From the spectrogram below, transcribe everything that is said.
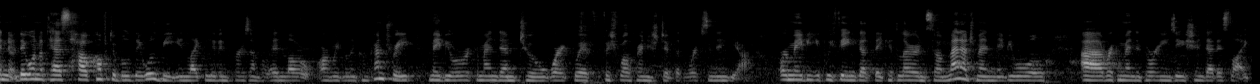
I know they want to test how comfortable they will be in like living, for example, in low or middle income country. Maybe we'll recommend them to work with Fish Welfare Initiative that works in India. Or maybe if we think that they could learn some management, maybe we'll uh, recommend an organization that is like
